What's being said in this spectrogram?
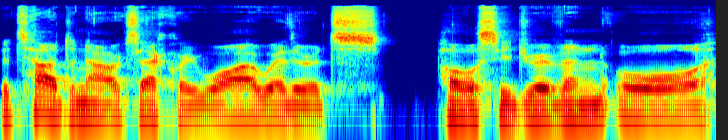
It's hard to know exactly why, whether it's policy driven or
